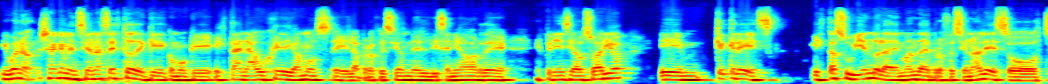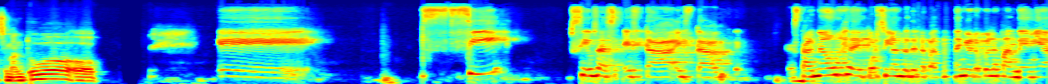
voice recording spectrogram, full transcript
Y bueno, ya que mencionas esto de que como que está en auge, digamos, eh, la profesión del diseñador de experiencia de usuario, eh, ¿qué crees? ¿Está subiendo la demanda de profesionales o se mantuvo? Eh, sí, sí, o sea, está, está, está en auge de por sí antes de la pandemia. Creo que la pandemia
